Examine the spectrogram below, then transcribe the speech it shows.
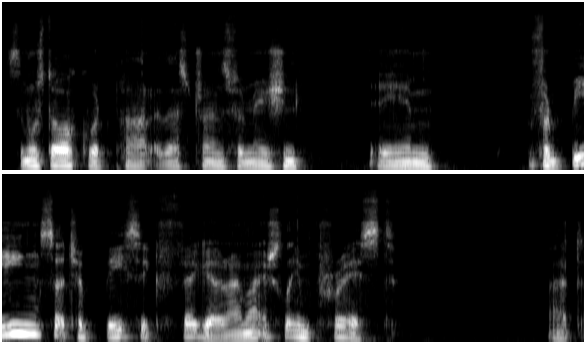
It's the most awkward part of this transformation. Um, for being such a basic figure, I'm actually impressed at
